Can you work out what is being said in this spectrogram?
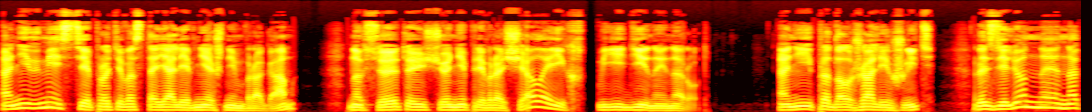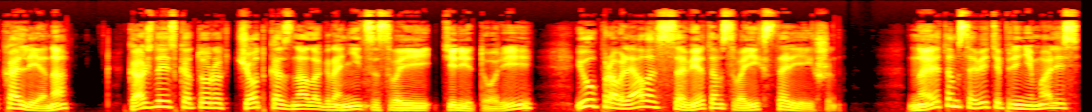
Они вместе противостояли внешним врагам, но все это еще не превращало их в единый народ. Они продолжали жить, разделенные на колено, каждая из которых четко знала границы своей территории и управлялась советом своих старейшин. На этом совете принимались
